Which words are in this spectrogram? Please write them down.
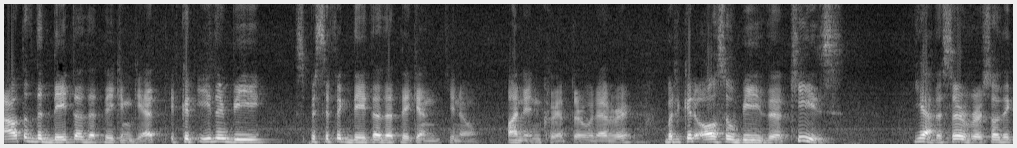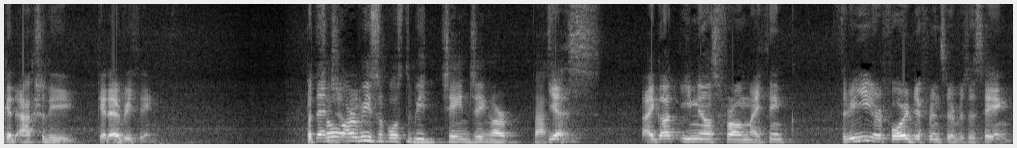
out of the data that they can get, it could either be specific data that they can, you know, unencrypt or whatever, but it could also be the keys Yeah. to the server, so they could actually get everything. So are we supposed to be changing our passwords? Yes. I got emails from, I think, three or four different services saying,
